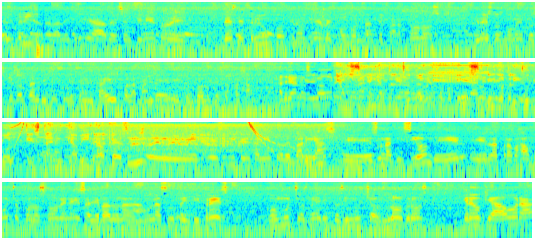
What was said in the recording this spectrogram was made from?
el brillo de la alegría, del sentimiento de, de este triunfo. Creo que es reconfortante para todos en estos momentos que son tan difíciles en el país por la pandemia y por todo lo que está pasando. Adrián, los jugadores El sonido del fútbol, el sonido del fútbol está en cabina. Creo que sí, eh, es un pensamiento de Farías, eh, es una visión de él. Él ha trabajado mucho con los jóvenes, ha llevado una, una sub-23 con muchos méritos y muchos logros. Creo que ahora,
